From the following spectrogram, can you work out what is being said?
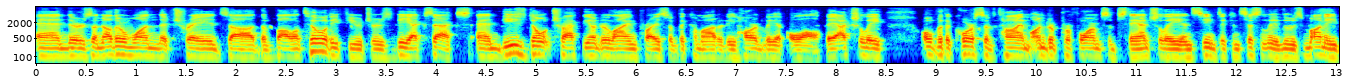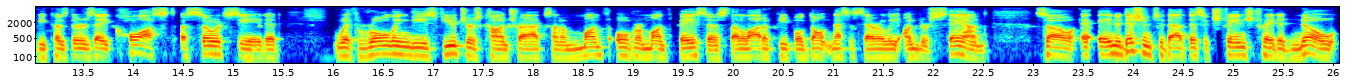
and there's another one that trades uh, the volatility futures, VXX, and these don't track the underlying price of the commodity hardly at all. They actually, over the course of time, underperform substantially and seem to consistently lose money because there's a cost associated with rolling these futures contracts on a month over month basis that a lot of people don't necessarily understand. So, in addition to that, this exchange traded note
